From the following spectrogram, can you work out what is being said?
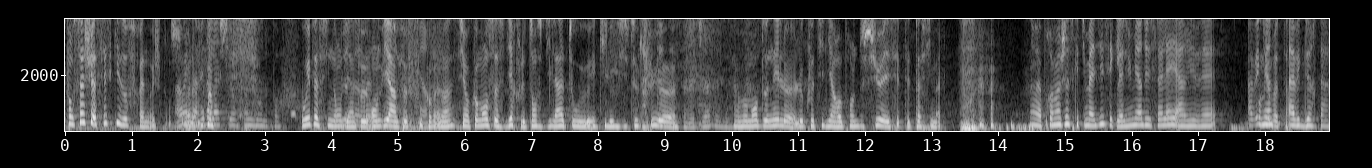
pour ça, je suis assez schizophrène, oui, je pense. Ah ouais, voilà. à lâcher en fin de journée, pas. Oui, parce que sinon, on devient un peu, on devient un peu fou quand même. Hein. Si on commence à se dire que le temps se dilate ou et qu'il n'existe plus, euh, à un moment donné, le, le, quotidien reprend le dessus et c'est peut-être pas si mal. non, la première chose que tu m'as dit, c'est que la lumière du soleil arrivait avec du retard. Avec du retard,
